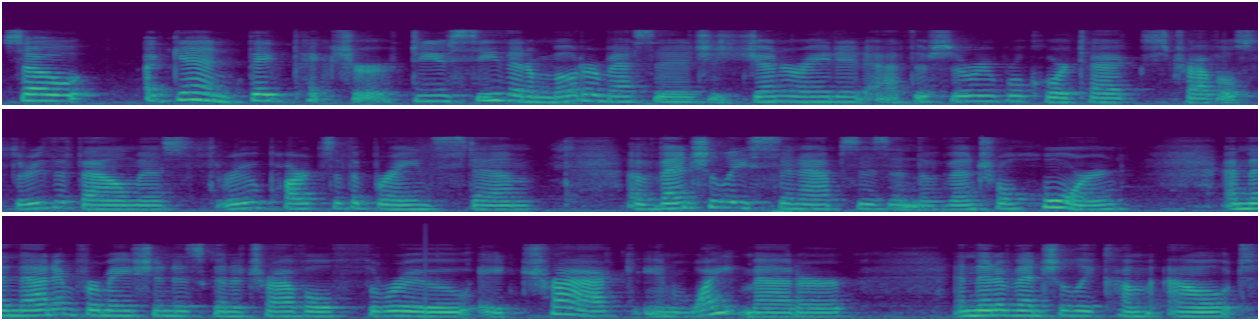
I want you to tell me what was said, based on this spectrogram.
So again, big picture, do you see that a motor message is generated at the cerebral cortex, travels through the thalamus, through parts of the brain stem, eventually synapses in the ventral horn, and then that information is going to travel through a tract in white matter and then eventually come out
